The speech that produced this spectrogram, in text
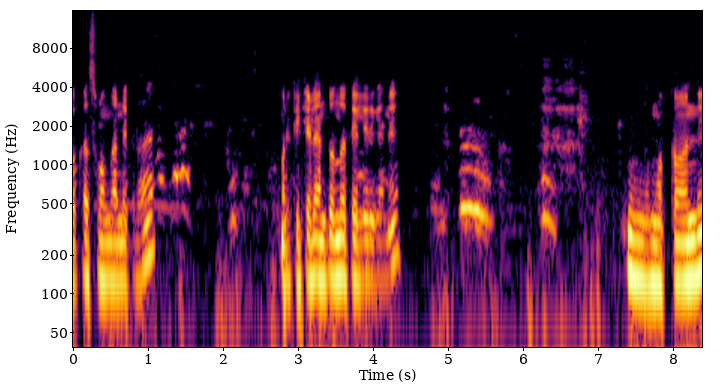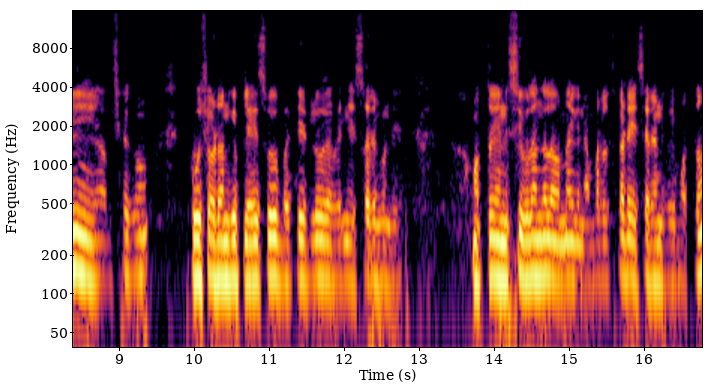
అవకాశం ఉందండి ఇక్కడ? మరి టికెట్ ఎంత ఉందో తెలియదు కానీ. మొత్తం అన్ని అభిషేకం కూర్చోవడానికి ప్లేసు బకెట్లు అవన్నీ ఇస్తారండి మొత్తం ఎన్ని శివలింగాలు ఉన్నాయి? నెంబర్లు కూడా వేసారండి ఇవి మొత్తం.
